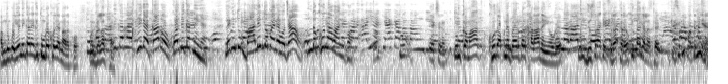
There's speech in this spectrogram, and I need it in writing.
हम तुमको ये नहीं करें कि तुम रखो या ना रखो पर गलत है। करना है ठीक है करो कोई दिक्कत नहीं है। लेकिन तुम बालिग तो पहले हो जाओ तुम तो खुद नाबालिग हो। है एक सेकंड तुम कमा खुद अपने पैर पर खड़ा नहीं होगे तुम दूसरा के हो, रख रहे हो कितना गलत है? किसी की पत्नी है।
